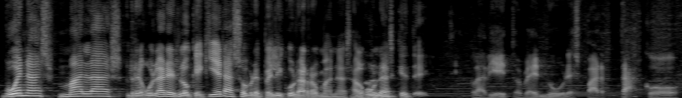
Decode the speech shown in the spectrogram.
buenas, malas, regulares, lo que quieras sobre películas romanas, algunas que te... Gladiator, Ben-Hur, Espartaco,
